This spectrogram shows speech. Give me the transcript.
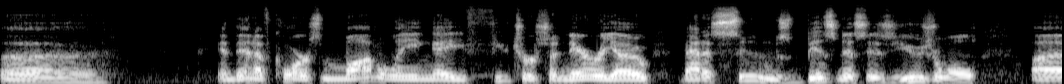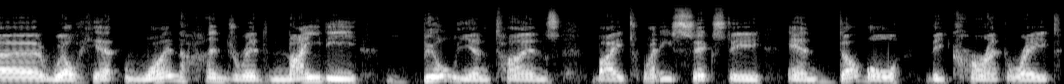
Uh, and then, of course, modeling a future scenario that assumes business as usual uh, will hit 190 billion tons by 2060 and double the current rate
